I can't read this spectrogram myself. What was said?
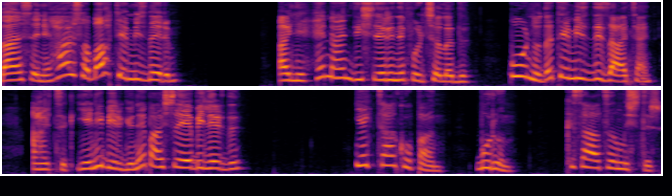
ben seni her sabah temizlerim. Ali hemen dişlerini fırçaladı. Burnu da temizdi zaten. Artık yeni bir güne başlayabilirdi. Yekta kopan, burun, kısaltılmıştır.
